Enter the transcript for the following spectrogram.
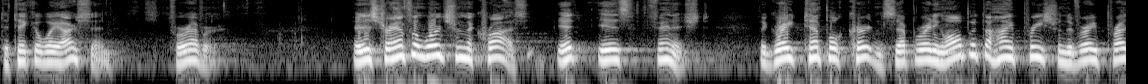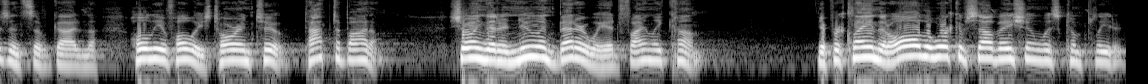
to take away our sin forever. It is triumphant words from the cross. It is finished. The great temple curtain separating all but the high priest from the very presence of God in the Holy of Holies tore in two, top to bottom, showing that a new and better way had finally come. It proclaimed that all the work of salvation was completed,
